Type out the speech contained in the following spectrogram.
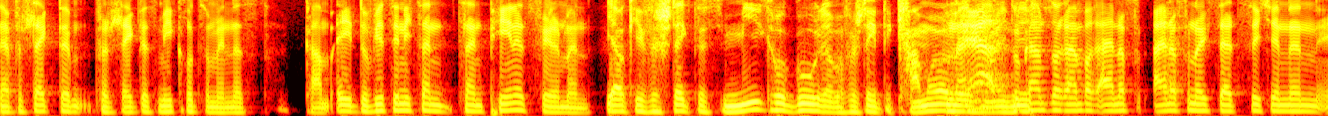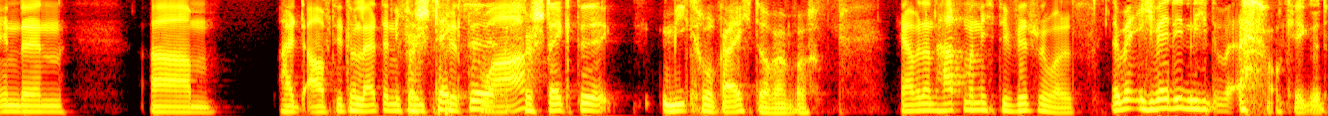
Ja, versteckte, verstecktes Mikro zumindest. Kam. Ey, du wirst ja nicht sein, sein Penis filmen. Ja, okay, verstecktes Mikro gut, aber versteckte Kamera. Naja, du nicht. kannst doch einfach, einer, einer von euch setzt sich in den, in den, ähm, halt auf die Toilette, nicht versteckte, versteckte Mikro reicht doch einfach. ja, aber dann hat man nicht die Visuals. Aber ich werde ihn nicht. Okay, gut.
